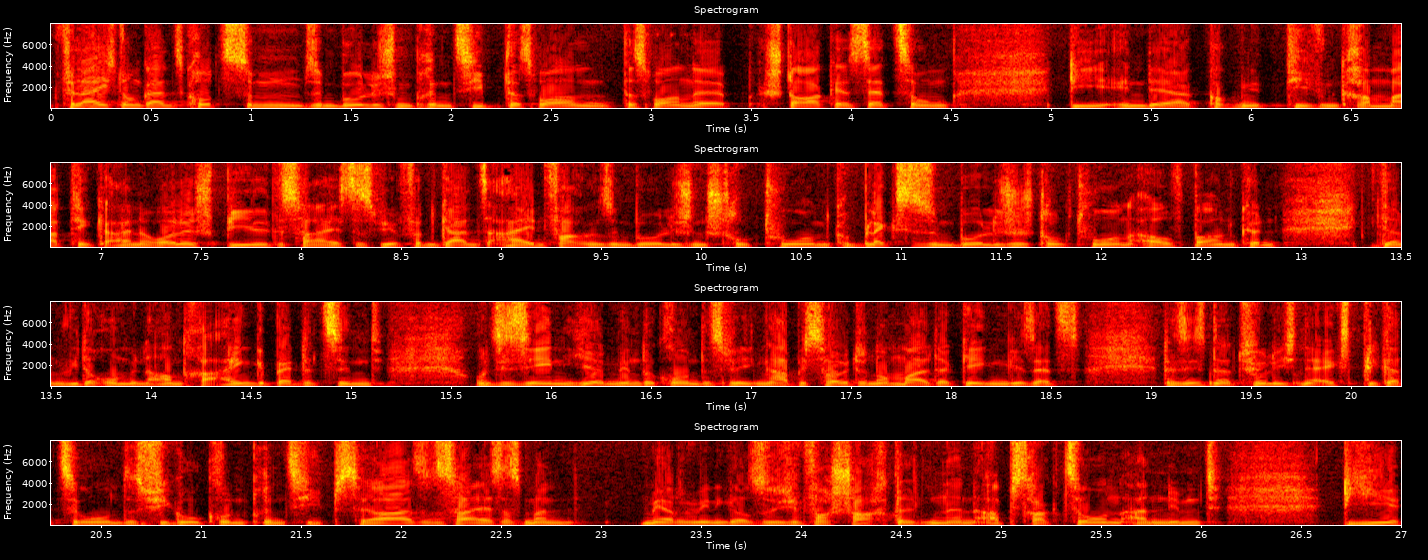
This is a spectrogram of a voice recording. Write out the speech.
Vielleicht noch ganz kurz zum symbolischen Prinzip. Das war, das war eine starke Setzung, die in der kognitiven Grammatik eine Rolle spielt. Das heißt, dass wir von ganz einfachen symbolischen Strukturen komplexe symbolische Strukturen aufbauen können, die dann wiederum in andere eingebettet sind. Und Sie sehen hier im Hintergrund, deswegen habe ich es heute nochmal dagegen gesetzt, das ist natürlich eine Explikation des Figurgrundprinzips. Ja, also das heißt, dass man mehr oder weniger solche verschachtelten Abstraktionen annimmt, die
